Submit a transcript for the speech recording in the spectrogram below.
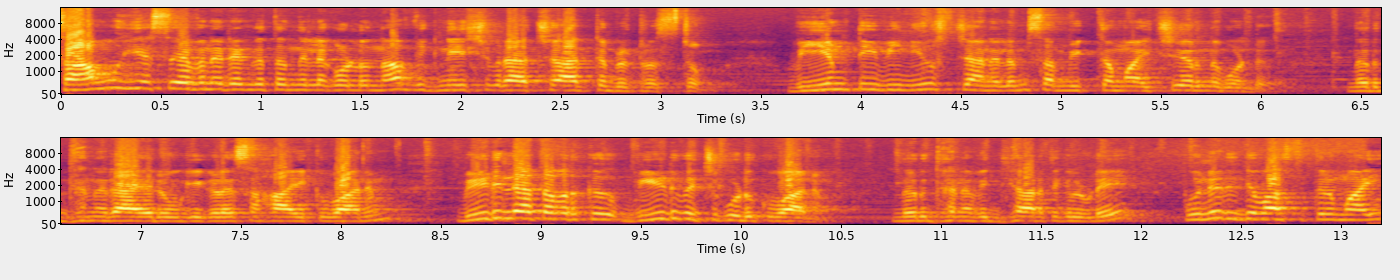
സാമൂഹ്യ സേവന രംഗത്ത് നിലകൊള്ളുന്ന വിഘ്നേശ്വര ചാരിറ്റബിൾ ട്രസ്റ്റും V M T V news ചാനലും സംയുക്തമായി ചേർന്നുകൊണ്ട് നിർധനരായ രോഗികളെ സഹായിക്കുവാനും വീടില്ലാത്തവർക്ക് വീട് വെച്ചു കൊടുക്കുവാനും നിർധന വിദ്യാർത്ഥികളുടെ പുനരധിവാസത്തിനുമായി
